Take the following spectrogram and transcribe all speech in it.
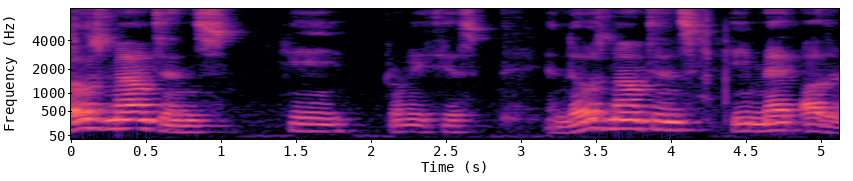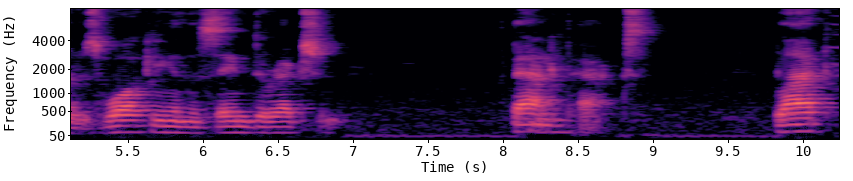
In those mountains, he, Prometheus, in those mountains, he met others walking in the same direction. Backpacks, black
